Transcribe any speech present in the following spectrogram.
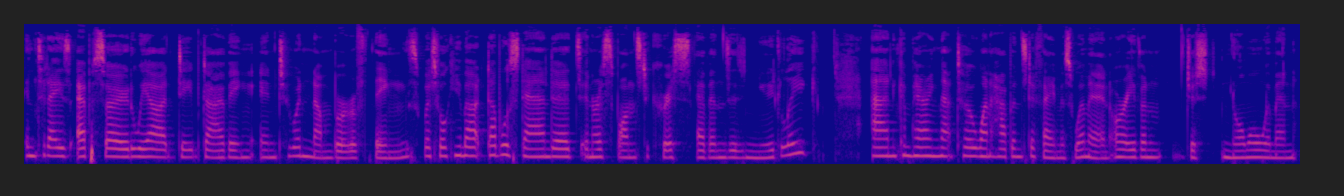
In today's episode, we are deep diving into a number of things. We're talking about double standards in response to Chris Evans' nude leak and comparing that to what happens to famous women or even just normal women.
